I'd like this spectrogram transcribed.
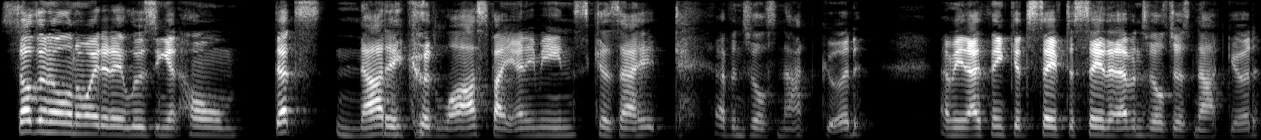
Southern Illinois today losing at home. That's not a good loss by any means because I Evansville's not good. I mean, I think it's safe to say that Evansville's just not good.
